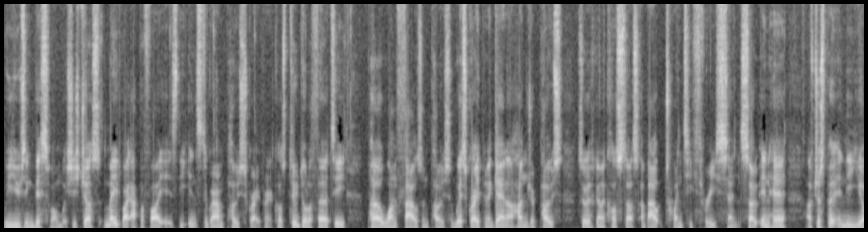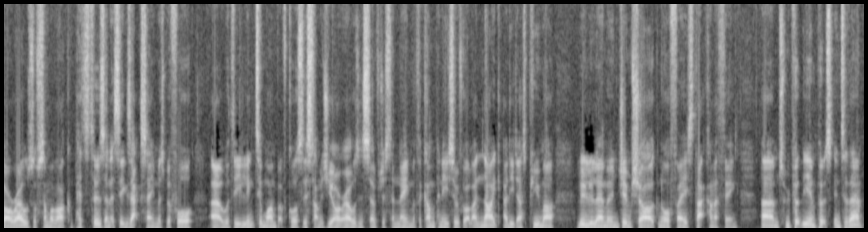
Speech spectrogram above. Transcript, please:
we're using this one, which is just made by Apify. It's the Instagram post scraper and it costs $2.30 per 1000 posts. And we're scraping again 100 posts so it's going to cost us about 23 cents. So in here i've just put in the urls of some of our competitors and it's the exact same as before uh, with the linkedin one but of course this time it's urls instead of just the name of the company. So we've got like nike adidas puma lululemon gymshark north face that kind of thing. Um, so we put the inputs into there.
